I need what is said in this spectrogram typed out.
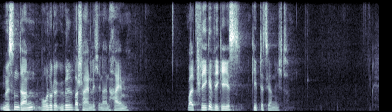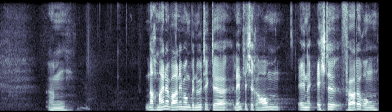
müssen dann wohl oder übel wahrscheinlich in ein Heim, weil Pflege-WGs gibt es ja nicht. Ähm, nach meiner Wahrnehmung benötigt der ländliche Raum eine echte Förderung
